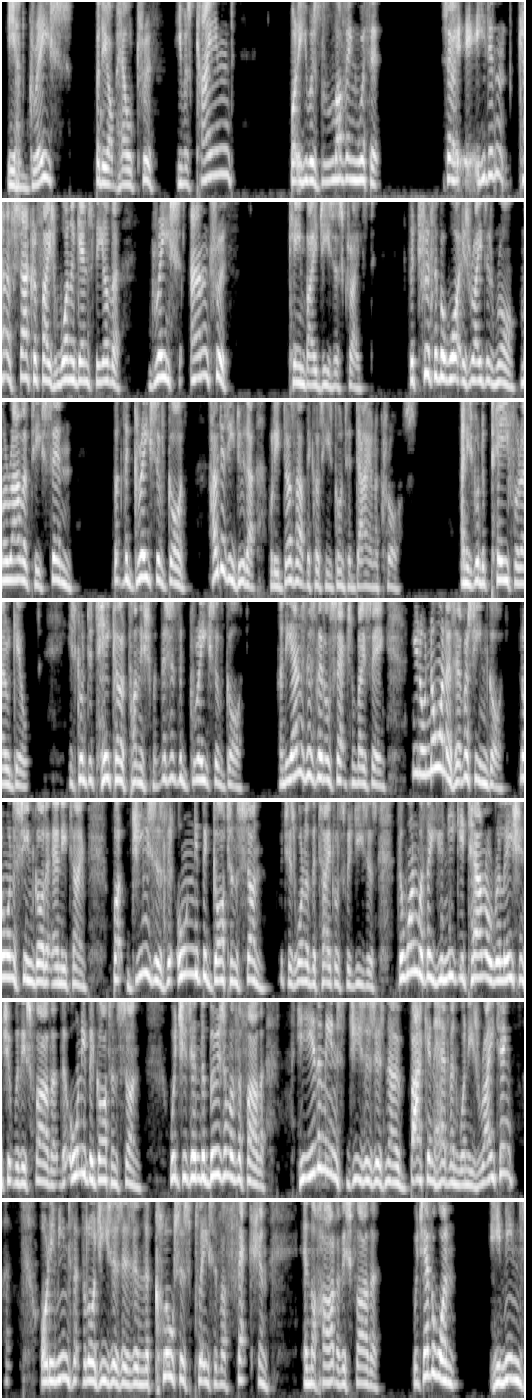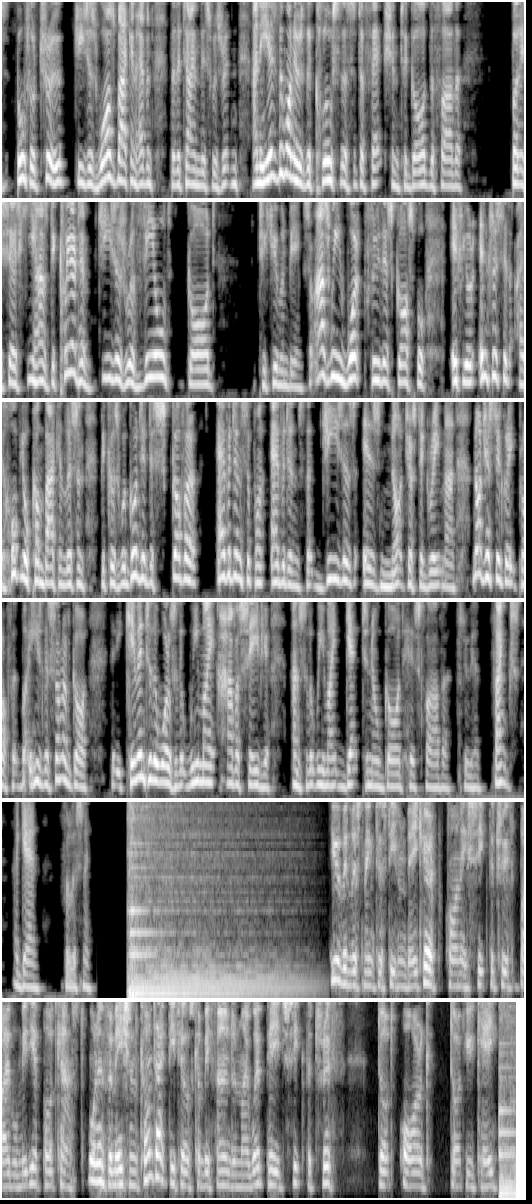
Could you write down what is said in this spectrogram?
He had grace, but he upheld truth. He was kind, but he was loving with it. So he didn't kind of sacrifice one against the other. Grace and truth came by Jesus Christ. The truth about what is right and wrong, morality, sin, but the grace of God. How does he do that? Well, he does that because he's going to die on a cross and he's going to pay for our guilt. He's going to take our punishment. This is the grace of God. And he ends this little section by saying, You know, no one has ever seen God. No one has seen God at any time. But Jesus, the only begotten Son, which is one of the titles for Jesus, the one with a unique eternal relationship with his Father, the only begotten Son, which is in the bosom of the Father. He either means Jesus is now back in heaven when he's writing, or he means that the Lord Jesus is in the closest place of affection in the heart of his Father. Whichever one he means both are true. Jesus was back in heaven by the time this was written, and he is the one who is the closest at affection to God the Father. But it says he has declared him. Jesus revealed God to human beings. So as we work through this gospel, if you're interested, I hope you'll come back and listen because we're going to discover evidence upon evidence that Jesus is not just a great man, not just a great prophet, but he's the Son of God, that he came into the world so that we might have a Saviour and so that we might get to know God, his Father, through him. Thanks again for listening. You have been listening to Stephen Baker on a Seek the Truth Bible Media podcast. More information and contact details can be found on my webpage, seekthetruth.org.uk.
